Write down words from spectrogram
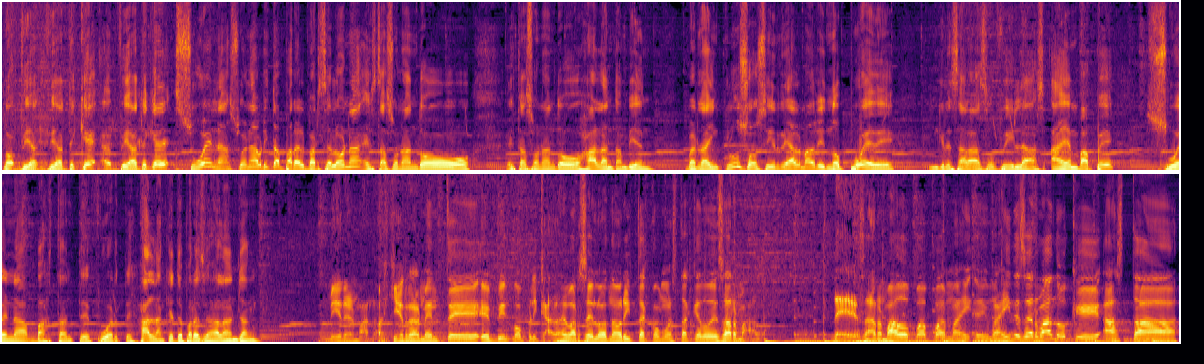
No, fíjate, fíjate que fíjate que suena, suena ahorita para el Barcelona, está sonando está sonando Haaland también, ¿verdad? Incluso si Real Madrid no puede ingresar a sus filas a Mbappé, suena bastante fuerte. Haaland, ¿qué te parece Haaland, Jan? Mira, hermano, aquí realmente es bien complicado. De Barcelona ahorita como está quedó desarmado. Desarmado, papá. Imagínese, hermano, que hasta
